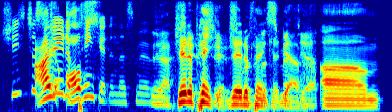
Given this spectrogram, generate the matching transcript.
she's just I Jada also- Pinkett in this movie. Yeah, Jada she- Pinkett, she- she Jada wasn't a Pinkett, Smith yeah. yet. Um,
